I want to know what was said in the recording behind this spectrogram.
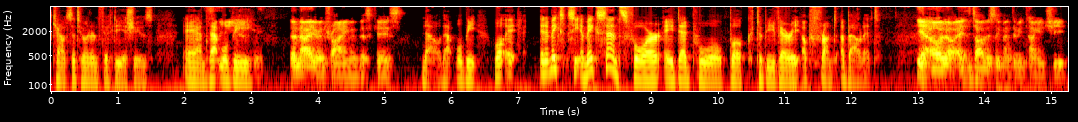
counts to 250 issues. And that will be. They're not even trying with this case. No, that will be. Well, it, and it makes. See, it makes sense for a Deadpool book to be very upfront about it. Yeah. Oh no, it's obviously meant to be tongue in cheek.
